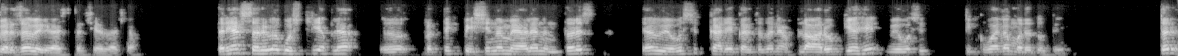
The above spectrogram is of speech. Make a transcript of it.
गरजा वेगळ्या असतात शरीराच्या. तर ह्या सर्व गोष्टी आपल्या प्रत्येक पेशींना मिळाल्यानंतरच त्या व्यवस्थित कार्य करतात आणि आपलं आरोग्य हे व्यवस्थित टिकवायला मदत होते. तर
